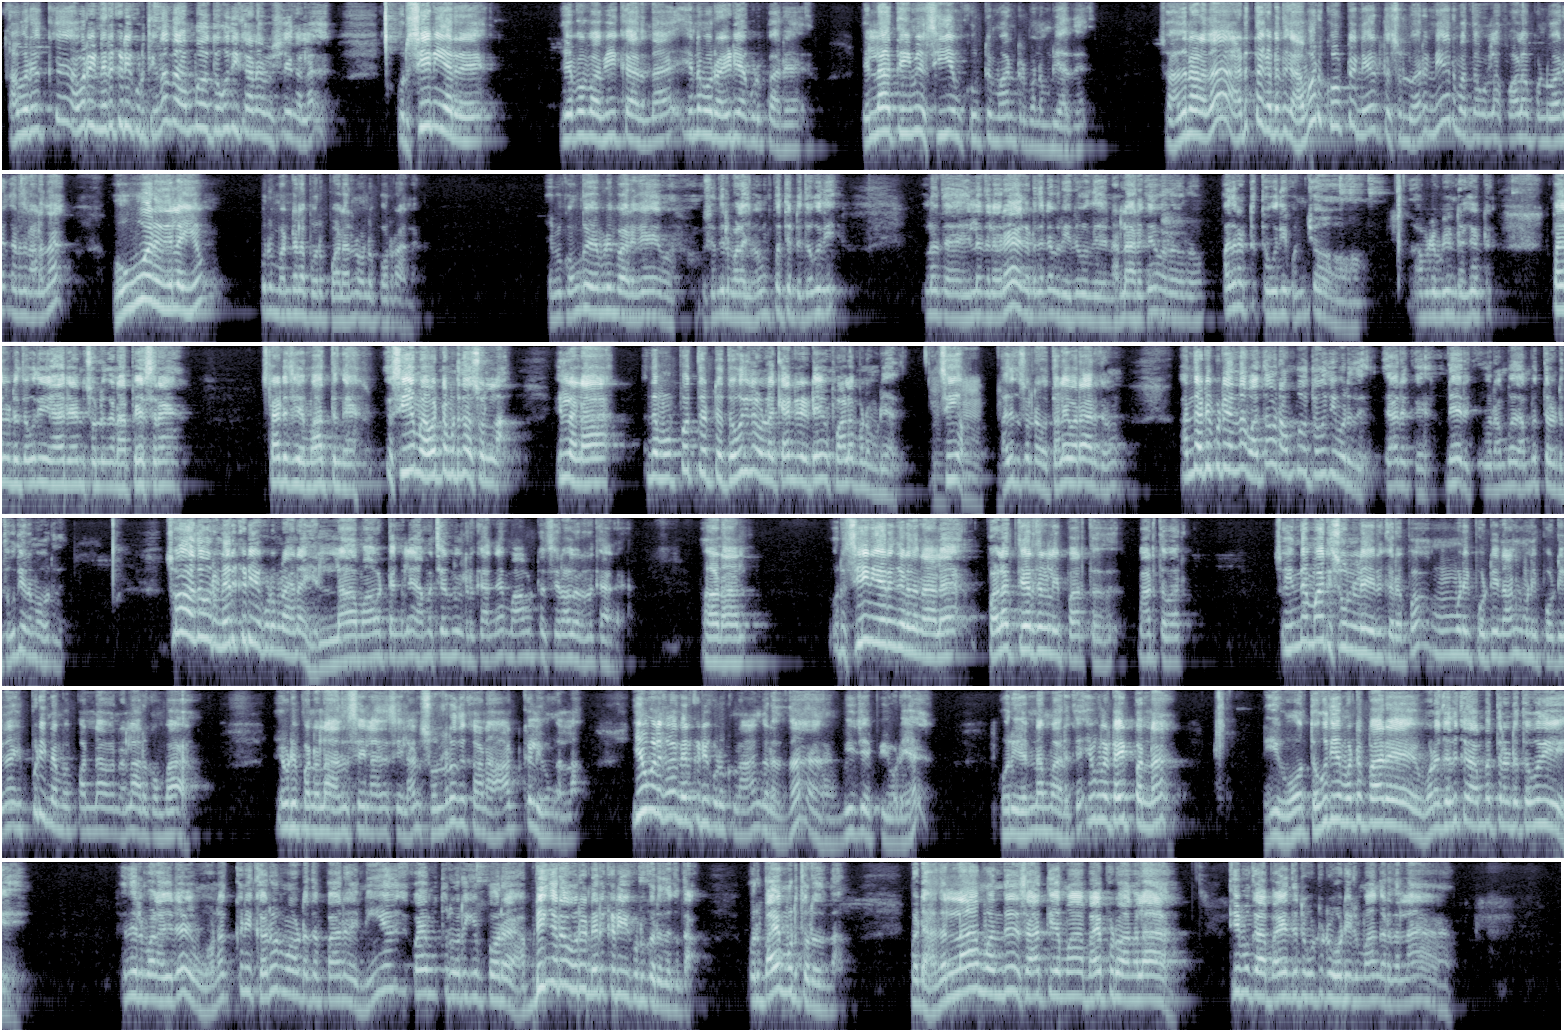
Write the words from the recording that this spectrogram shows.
அவருக்கு அவரை நெருக்கடி கொடுத்தீங்கன்னா அந்த ஐம்பது தொகுதிக்கான விஷயங்களை ஒரு சீனியரு எப்பப்பா வீக்காக இருந்தால் என்ன ஒரு ஐடியா கொடுப்பாரு. எல்லாத்தையுமே சிஎம் கூப்பிட்டு மானிட்டர் பண்ண முடியாது. ஸோ அதனால தான் அடுத்த கட்டத்துக்கு அவர் கூப்பிட்டு நேர்கிட்ட சொல்லுவார். நேர் மற்றவங்களாம் ஃபாலோ பண்ணுவாருங்கிறதுனால தான் ஒவ்வொரு இதுலேயும் ஒரு மண்டல பொறுப்பாளர்னு ஒன்று போடுறாங்க. இப்போ கொங்கு எப்படி பாருங்க? செந்தில் பாலாஜி முப்பத்தெட்டு தொகுதி. இல்ல இல்ல தலைவரே கிட்டத்தட்ட ஒரு இருபது நல்லா இருக்கு. ஒரு ஒரு பதினெட்டு தொகுதி கொஞ்சம் அப்படி இப்படின்னு இருக்கு. பதினெட்டு தொகுதி யார் யாருன்னு சொல்லுங்கள் நான் பேசுகிறேன் ஸ்ட்ராட்டஜியை மாத்துங்க. சிஎம் அவர்கிட்ட மட்டும் தான் சொல்லலாம். இல்லைன்னா இந்த முப்பத்தெட்டு தொகுதியில் உள்ள கேண்டிடேட்டையும் ஃபாலோ பண்ண முடியாது. சிஎம். அதுக்கு சொல்றேன் ஒரு தலைவராக இருக்கணும். அந்த அடிப்படையில் தான் பார்த்தா ஒரு ஐம்பது தொகுதி வருது. யாருக்கு? நேருக்கு. ஒரு ஐம்பது ஐம்பத்தி ரெண்டு தொகுதி நம்ம வருது. ஸோ அது ஒரு நெருக்கடியை கொடுக்கலாம் ஏன்னா எல்லா மாவட்டங்களையும் அமைச்சர்கள் இருக்காங்க மாவட்ட செயலாளர் இருக்காங்க. ஆனால் ஒரு சீனியருங்கிறதுனால பல தேர்தல்களை பார்த்தது பார்த்தவர் ஸோ இந்த மாதிரி சூழ்நிலை இருக்கிறப்போ மூணு மணி போட்டி நான்கு மணி போட்டி தான் இப்படி நம்ம பண்ணால் நல்லா இருக்கும்பா? எப்படி பண்ணலாம்? அது செய்யலாம் அது செய்யலாம்னு சொல்கிறதுக்கான ஆட்கள் இவங்கெல்லாம். இவங்களுக்கெல்லாம் நெருக்கடி கொடுக்கலாங்கிறது தான் பிஜேபியோடைய ஒரு எண்ணமாக இருக்குது இவங்களை டைட் பண்ணால் நீ உன் தொகுதியை மட்டும் பாரு. உனக்கு எதுக்கு ஐம்பத்தி ரெண்டு தொகுதி? செந்தில் பாலாஜிட்ட உனக்கு நீ கரூர் மாவட்டத்தை பாரு. நீ எதுக்கு கோயம்புத்தூர் வரைக்கும் போகிற அப்படிங்கிற ஒரு நெருக்கடியை கொடுக்கறதுக்கு தான். ஒரு பயமுறுத்துறது தான். பட் அதெல்லாம் வந்து சாத்தியமா பயப்படுவாங்களா? திமுக பயந்துட்டு விட்டுட்டு ஓடிடுமாங்கிறதெல்லாம்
